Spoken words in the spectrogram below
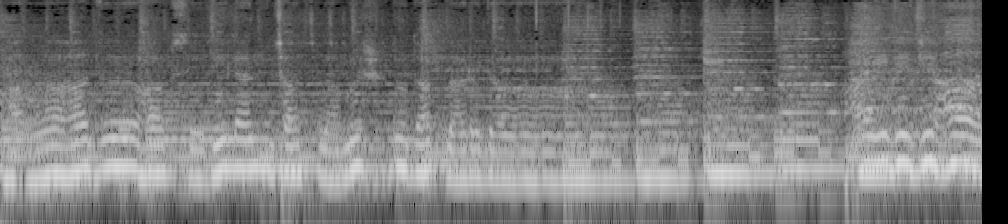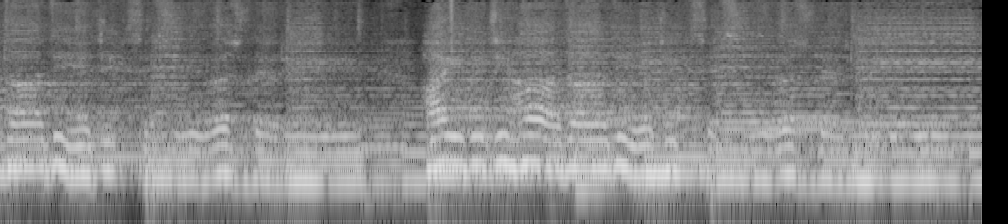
Allah adı hapsedilen çatlamış dudaklarda. Haydi cihada diyecek sesi özlerim Haydi cihada diyecek sesi özlerim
